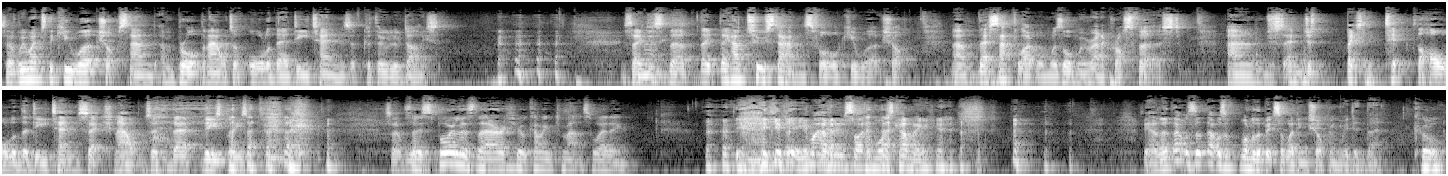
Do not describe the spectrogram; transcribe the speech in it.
So if we went to the Q Workshop stand and brought them out of all of their D10s of Cthulhu dice. so just uh, they, they had two stands for Q Workshop. Um, their satellite one was the one we ran across first, and just and just basically tipped the whole of the D10 section out to there. These please. so, So spoilers there if you're coming to Matt's wedding. yeah, you might have an insight on what's coming. yeah, that, that was that was one of the bits of wedding shopping we did there. Cool.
